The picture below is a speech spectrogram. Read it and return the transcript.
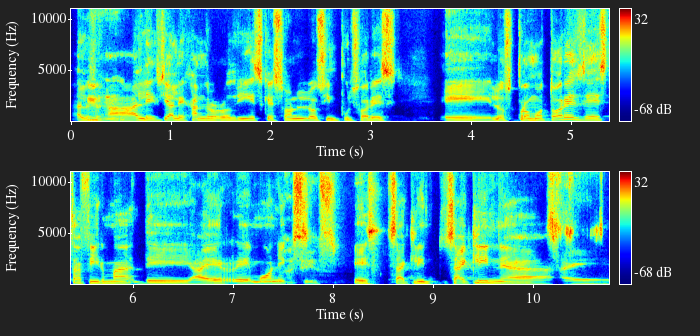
a, Alex y Alejandro Rodríguez, que son los impulsores, eh, los promotores de esta firma de AR Monix. Así es. Cycling, Cycling uh, eh,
